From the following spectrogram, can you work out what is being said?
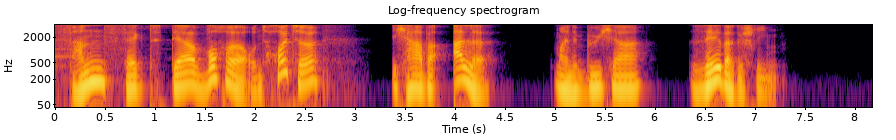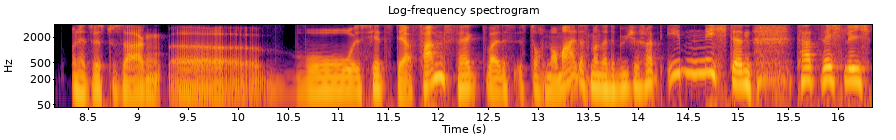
Fun Fact der Woche. Und heute, ich habe alle meine Bücher selber geschrieben. Und jetzt wirst du sagen, äh, wo ist jetzt der Fun Fact? Weil es ist doch normal, dass man seine Bücher schreibt. Eben nicht, denn tatsächlich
